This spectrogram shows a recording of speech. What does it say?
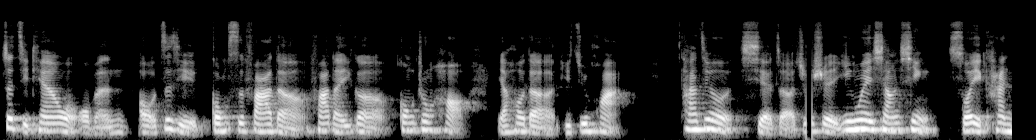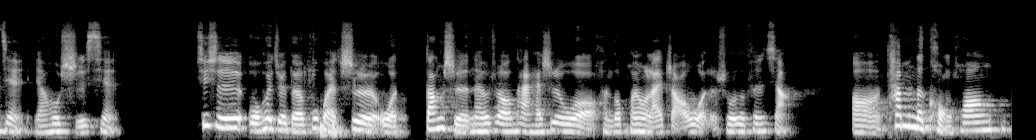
这几天我我们哦我自己公司发的发的一个公众号，然后的一句话，它就写着就是因为相信，所以看见，然后实现。其实我会觉得，不管是我当时那个状态，还是我很多朋友来找我的时候的分享，呃，他们的恐慌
